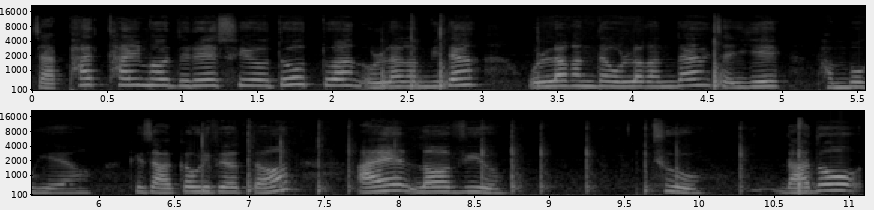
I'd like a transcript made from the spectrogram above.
자, 파타이머들의 수요도 또한 올라갑니다. 올라간다, 올라간다. 자, 이게 반복이에요. 그래서 아까 우리 배웠던 I love you too. 나도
